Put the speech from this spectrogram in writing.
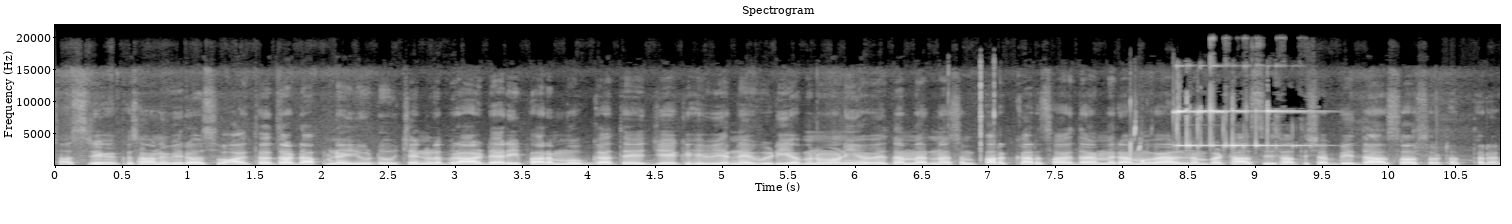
ਸਤਿ ਸ੍ਰੀ ਅਕਾਲ ਕਿਸਾਨ ਵੀਰੋ, ਸਵਾਗਤ ਹੈ ਤੁਹਾਡਾ ਆਪਣੇ YouTube ਚੈਨਲ ਬਰਾਡ ਡੈਰੀ ਫਾਰਮ ਮੋਗਾ ਤੇ। ਜੇ ਕਿਸੇ ਵੀਰ ਨੇ ਵੀਡੀਓ ਬਣਵਾਉਣੀ ਹੋਵੇ ਤਾਂ ਮੇਰੇ ਨਾਲ ਸੰਪਰਕ ਕਰ ਸਕਦਾ ਹੈ। ਮੇਰਾ ਮੋਬਾਈਲ ਨੰਬਰ 8876210778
